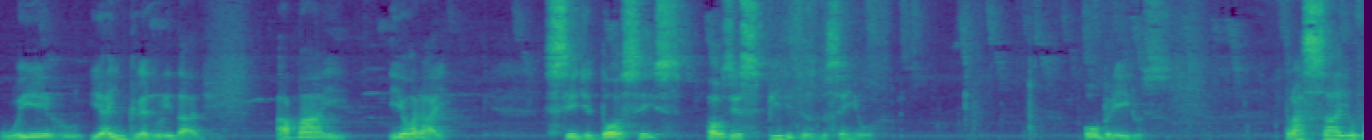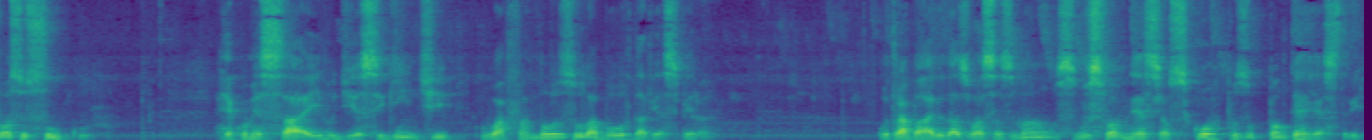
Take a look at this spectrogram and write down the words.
o erro e a incredulidade amai e orai. Sede dóceis aos Espíritos do Senhor. Obreiros, traçai o vosso sulco. Recomeçai no dia seguinte o afanoso labor da véspera. O trabalho das vossas mãos vos fornece aos corpos o pão terrestre.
